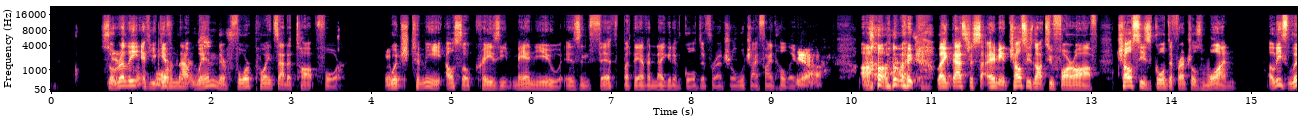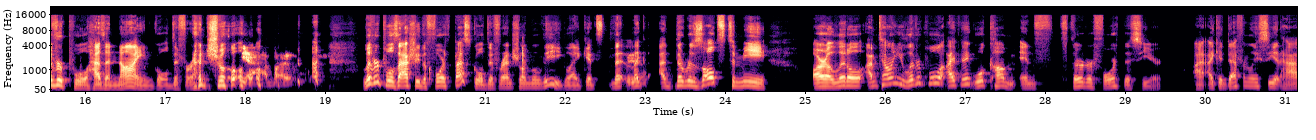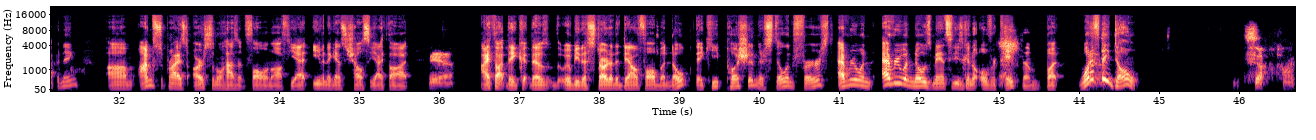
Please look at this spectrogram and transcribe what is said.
So yeah, really, if you give them points. that win, they're four points out of top 4 mm-hmm. which to me also crazy. Man U is in fifth, but they have a negative goal differential, which I find hilarious. Yeah, um, like like that's just. I mean, Chelsea's not too far off. Chelsea's goal differential is one. At least Liverpool has a nine goal differential. Yeah, but Liverpool's actually the fourth best goal differential in the league. Like it's the, yeah. like uh, the results to me are a little. I'm telling you, Liverpool. I think will come in third or fourth this year. I, I could definitely see it happening. Um, I'm surprised Arsenal hasn't fallen off yet, even against Chelsea. I thought, yeah, I thought they could. That would be the start of the downfall, but nope. They keep pushing. They're still in first. Everyone, everyone knows Man City is going to overtake them. But what yeah. if they don't? So fun.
